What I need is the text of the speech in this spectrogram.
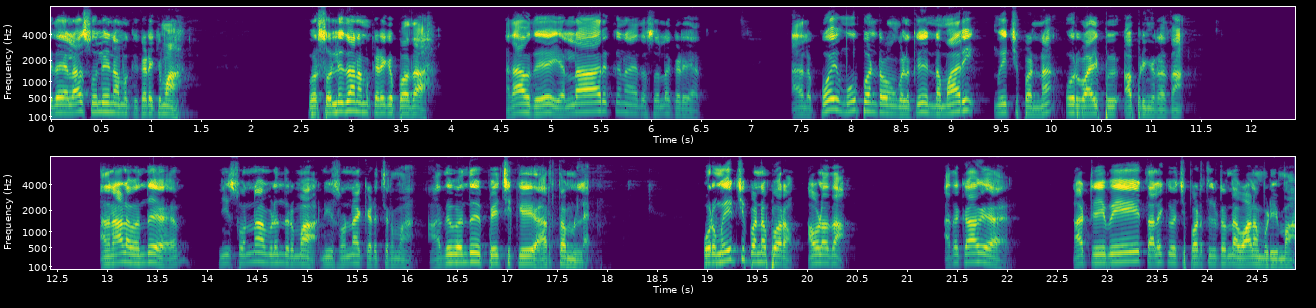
இதையெல்லாம் சொல்லி நமக்கு கிடைக்குமா? இவர் சொல்லி தான் நமக்கு கிடைக்க போதா? அதாவது எல்லாருக்கும் நான் இதை சொல்ல கிடையாது. அதில் போய் மூவ் பண்ணுறவங்களுக்கு இந்த மாதிரி முயற்சி பண்ண ஒரு வாய்ப்பு அப்படிங்கிறது தான். அதனால் வந்து நீ சொன்னால் விழுந்துருமா? நீ சொன்னால் கிடைச்சிருமா? அது வந்து பேச்சுக்கு அர்த்தம் இல்லை. ஒரு முயற்சி பண்ண போகிறோம் அவ்வளோதான் அதுக்காக நாட்டையவே தலைக்கு வச்சு படுத்துக்கிட்டு இருந்தால் வாழ முடியுமா?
